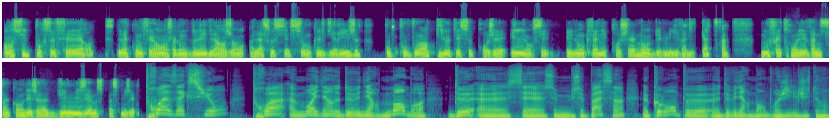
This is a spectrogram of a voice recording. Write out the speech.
Ensuite, pour ce faire, la conférence a donc donné de l'argent à l'association que je dirige pour pouvoir piloter ce projet et le lancer. Et donc l'année prochaine, en 2024, nous fêterons les 25 ans déjà du Muséum Space Musée. Trois actions, trois moyens de devenir membre de euh, ce, ce, pass. Hein. Comment on peut euh, devenir membre, Gilles, justement?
